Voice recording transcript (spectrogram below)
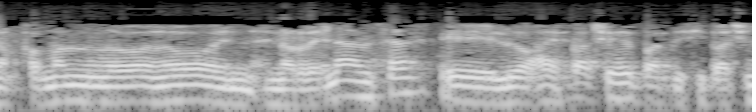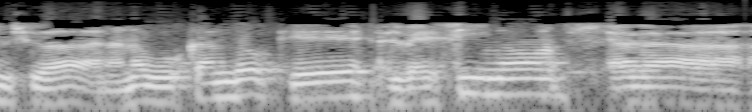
transformándolo en, en, ordenanzas, eh, los espacios de participación ciudadana, ¿no? buscando que el vecino se haga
